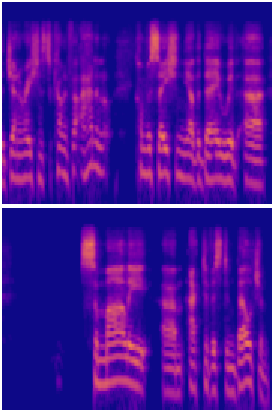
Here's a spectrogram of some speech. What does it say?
the generations to come. In fact, I had a conversation the other day with a Somali um, activist in Belgium.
